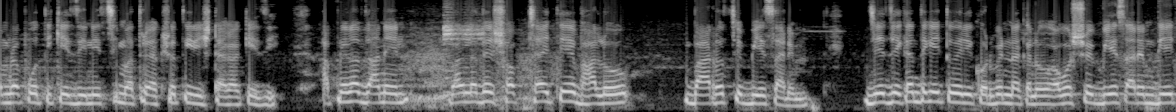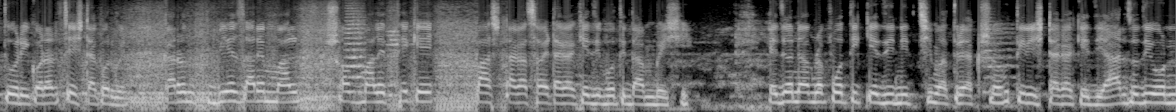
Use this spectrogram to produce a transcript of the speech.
আমরা প্রতি কেজি নিচ্ছি মাত্র একশো তিরিশ টাকা কেজি। আপনারা জানেন, বাংলাদেশ সবচাইতে ভালো বার হচ্ছে বিএসআরএম যে যেখান থেকেই তৈরি করবেন না কেন অবশ্যই বিএসআরএম দিয়েই তৈরি করার চেষ্টা করবেন। কারণ বিএসআরএম মাল সব মালের থেকে পাঁচ টাকা ছয় টাকা কেজি প্রতি দাম বেশি। এই জন্য আমরা প্রতি কেজি নিচ্ছি মাত্র একশো তিরিশ টাকা কেজি। আর যদি অন্য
